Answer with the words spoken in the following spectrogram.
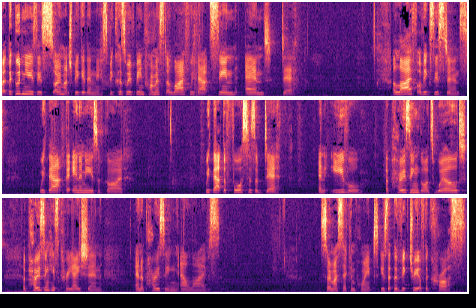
But the good news is so much bigger than this because we've been promised a life without sin and death. A life of existence without the enemies of God, without the forces of death and evil opposing God's world, opposing His creation, and opposing our lives. So, my second point is that the victory of the cross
